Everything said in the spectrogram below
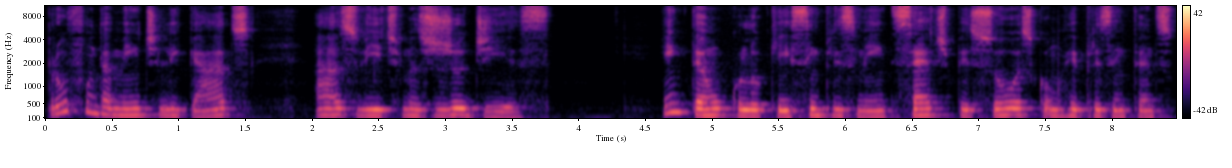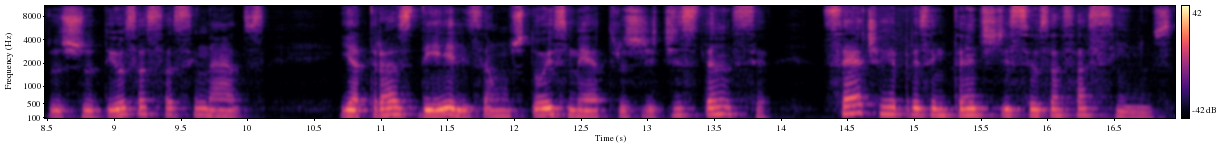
profundamente ligados às vítimas judias. Então coloquei simplesmente sete pessoas como representantes dos judeus assassinados e atrás deles, a uns dois metros de distância, sete representantes de seus assassinos.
